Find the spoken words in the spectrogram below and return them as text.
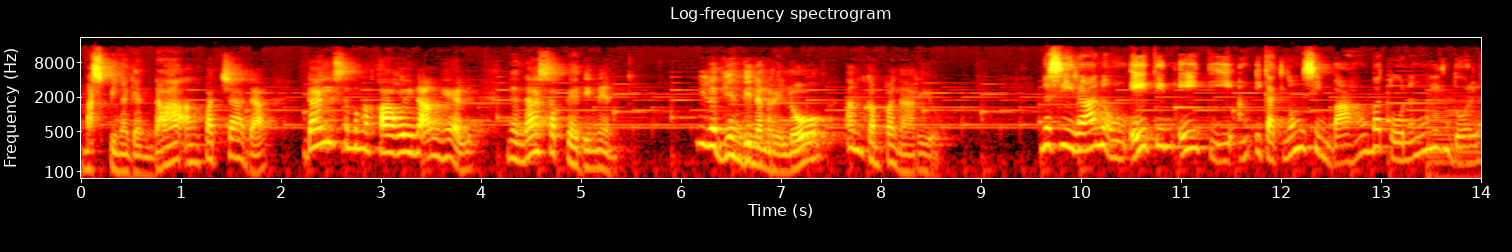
mas pinaganda ang patsyada dahil sa mga kahoy na anghel na nasa pediment. Nilagyan din ng relo ang kampanaryo. Nasira noong 1880 ang ikatlong simbahang bato ng lindol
